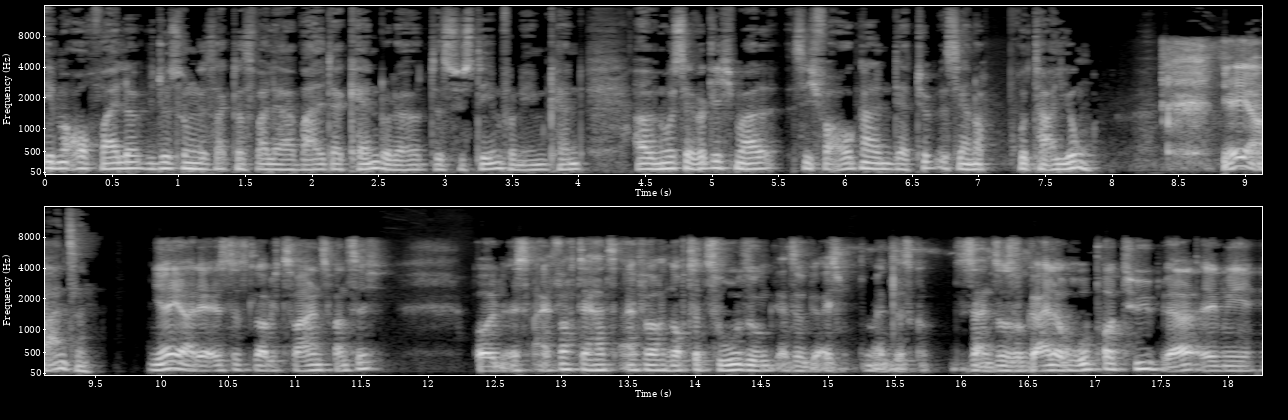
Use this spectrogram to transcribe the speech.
Eben auch, weil er, wie du schon gesagt hast, weil er Walter kennt oder das System von ihm kennt. Aber man muss ja wirklich mal sich vor Augen halten, der Typ ist ja noch brutal jung. Ja, ja. Wahnsinn. Ja, ja, der ist jetzt, glaube ich, 22 und ist einfach, der hat es einfach noch dazu, so, also ich meine, das, ist ein so, so geiler Ruhrpott-Typ, ja, irgendwie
